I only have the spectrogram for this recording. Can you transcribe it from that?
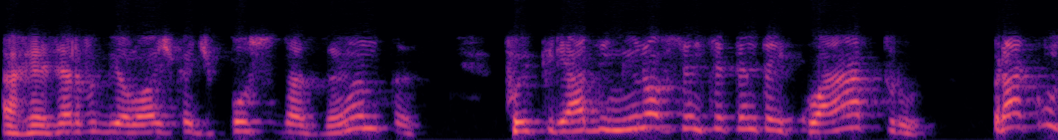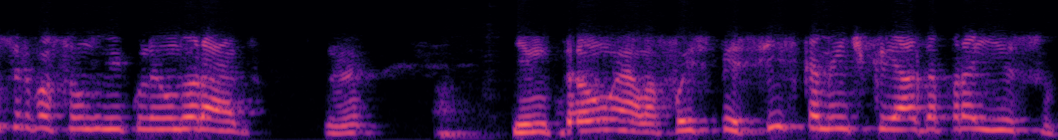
a reserva biológica de Poço das Antas, foi criada em 1974 para a conservação do mico-leão dourado. Né? Então, ela foi especificamente criada para isso.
